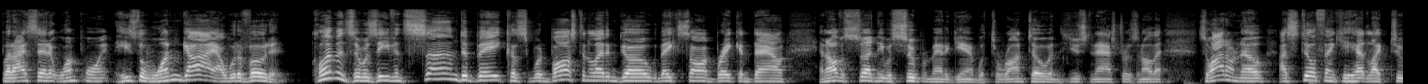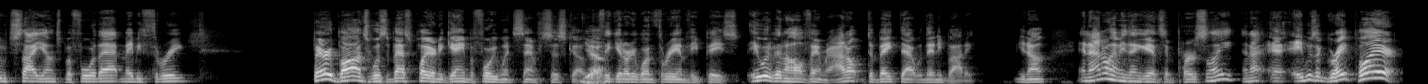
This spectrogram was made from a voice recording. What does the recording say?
But I said at one point, he's the one guy I would have voted. Clemens, there was even some debate because when Boston let him go, they saw him breaking down, and all of a sudden he was Superman again with Toronto and the Houston Astros and all that. So I don't know. I still think he had like two Cy Youngs before that, maybe three. Barry Bonds was the best player in the game before he went to San Francisco. Yeah. I think he'd already won three MVPs. He would have been a Hall of Famer. I don't debate that with anybody, you know. And I don't have anything against him personally. And I, eh, he was a great player.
